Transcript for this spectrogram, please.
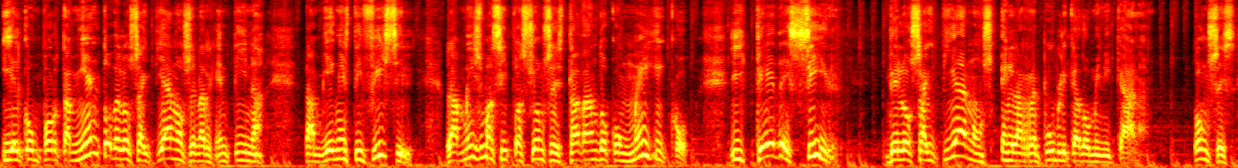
y el comportamiento de los haitianos en Argentina también es difícil. La misma situación se está dando con México. ¿Y qué decir de los haitianos en la República Dominicana? Entonces,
